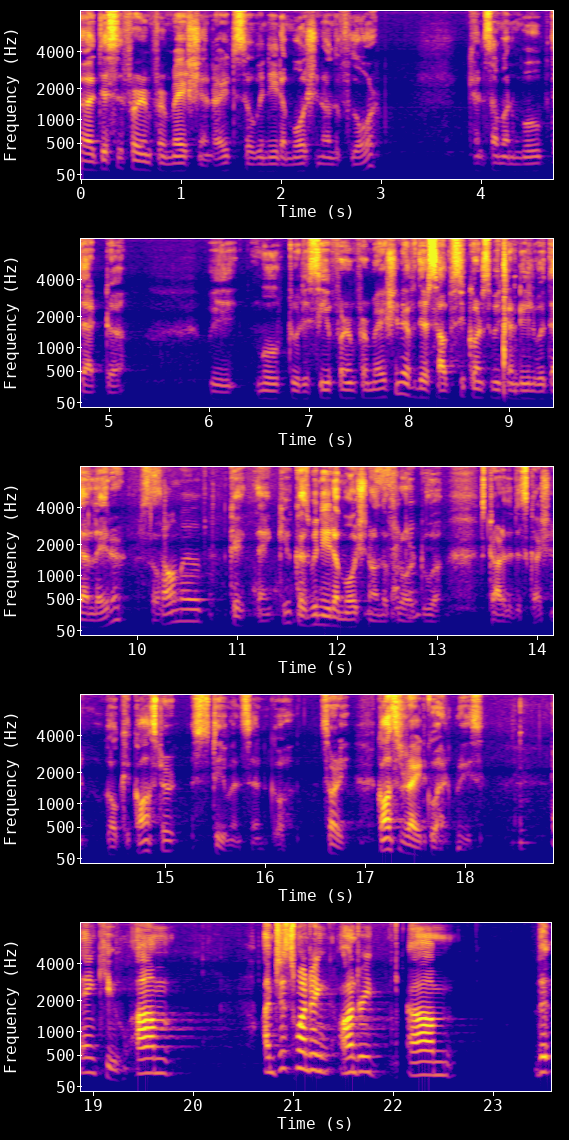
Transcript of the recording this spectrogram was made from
uh, this is for information, right? So we need a motion on the floor. Can someone move that uh, we move to receive for information? If there's subsequents, we can deal with that later. So, so moved. Okay, thank you. Because we need a motion on the Second. floor to uh, start the discussion. Okay, Councillor Stevenson, go. Ahead. Sorry, Councillor Wright, go ahead, please. Thank you. Um, I'm just wondering, Andre, um, the,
